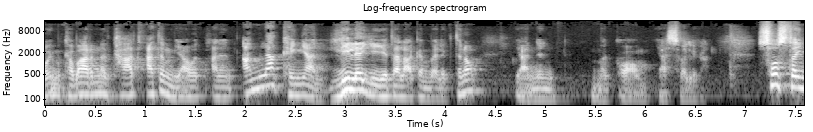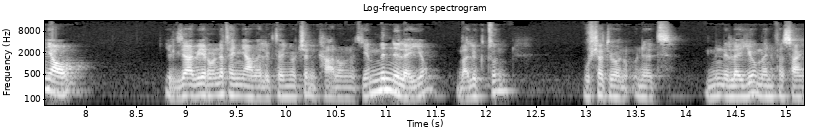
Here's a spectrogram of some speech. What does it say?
ወይም ከባርነት ከኃጢአትም ያወጣንን አምላክ ከኛ ሊለይ የተላከ መልእክት ነው። ያንን መቃወም ያስፈልጋል። ሶስተኛው የእግዚአብሔር እውነተኛ መልእክተኞችን ካልሆኑት የምንለየው መልእክቱን ውሸት የሆነ እውነት የምንለየው መንፈሳዊ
